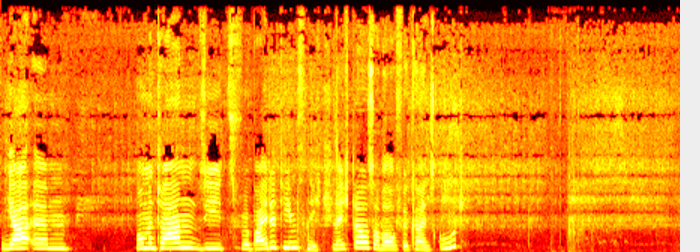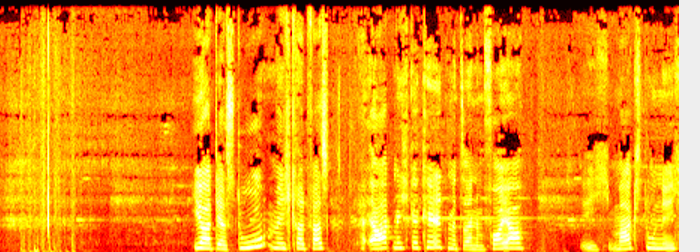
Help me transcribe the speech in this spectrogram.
Ja, ähm, momentan sieht es für beide Teams nicht schlecht aus, aber auch für keins gut. Hat der Stu mich gerade fast. Er hat mich gekillt mit seinem Feuer. Ich magst du nicht.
